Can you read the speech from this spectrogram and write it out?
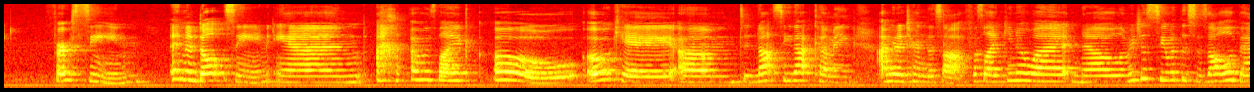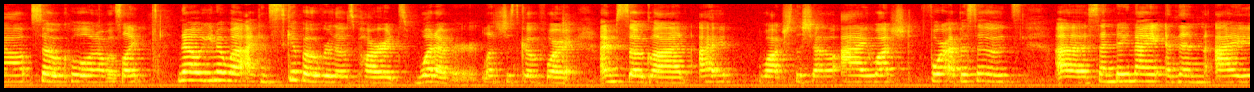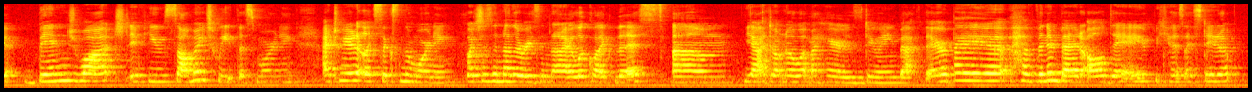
first scene an adult scene and I was like, oh, okay, um, did not see that coming. I'm gonna turn this off. I was like, you know what, no, let me just see what this is all about. So cool, and I was like, no, you know what, I can skip over those parts, whatever, let's just go for it. I'm so glad I watched the show. I watched four episodes uh, Sunday night and then I binge watched, if you saw my tweet this morning, I tweeted at like 6 in the morning, which is another reason that I look like this. Um, yeah, I don't know what my hair is doing back there. I have been in bed all day because I stayed up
